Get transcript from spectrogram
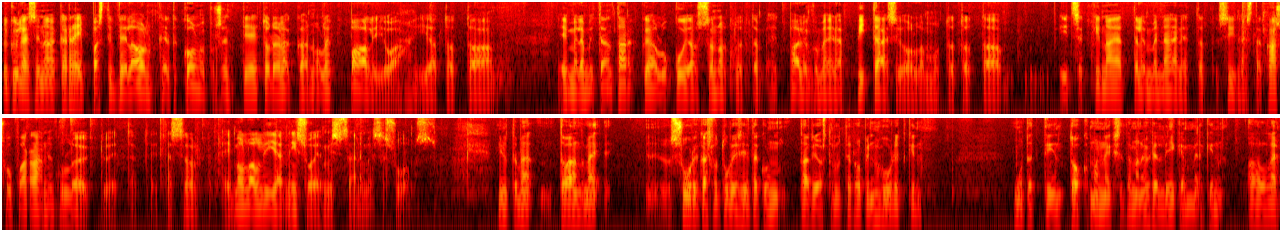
No kyllä siinä aika reippaasti vielä on, kerta kolme prosenttia ei todellakaan ole paljon. Ja tota, ei meillä mitään tarkkoja lukuja ole sanottu, että, että paljonko meillä pitäisi olla, mutta tota, itsekin ajattelemme näin, että siinä sitä kasvuvaraa niin kuin löytyy. Että, että tässä on, ei me olla liian isoja missään nimessä Suomessa. Niin, tämä, tavallaan tämä suuri kasvu tuli siitä, kun tarjoustelut ja Robin Hooditkin muutettiin Tokmanneksi tämän yhden liikemerkin alle.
